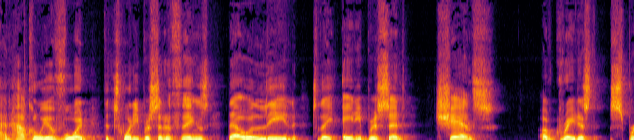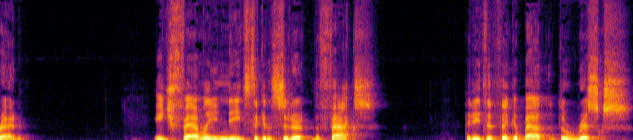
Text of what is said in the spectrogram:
And how can we avoid the 20% of things that will lead to the 80% chance of greatest spread? Each family needs to consider the facts, they need to think about the risks,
